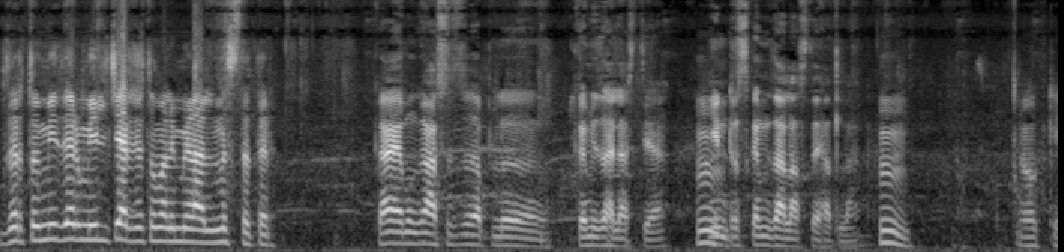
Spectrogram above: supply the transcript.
जर तुम्ही जर मिल चार्ज तुम्हाला मिळालं नसतं तर? काय मग असंच आपलं कमी झाल्या असत्या. इंटरेस्ट कमी झाला असता हम्म. ओके.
